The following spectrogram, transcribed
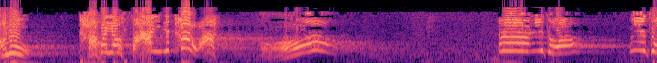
时候，盟主他会要杀你的头啊！哦，呃，你坐，你坐。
